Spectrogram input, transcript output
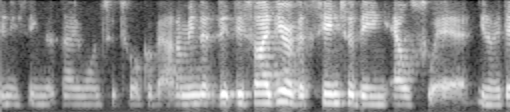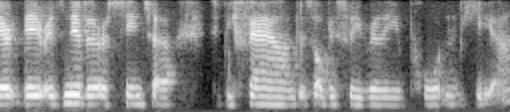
anything that they want to talk about, I mean, the, the, this idea of a centre being elsewhere, you know, there, there is never a centre to be found is obviously really important here.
